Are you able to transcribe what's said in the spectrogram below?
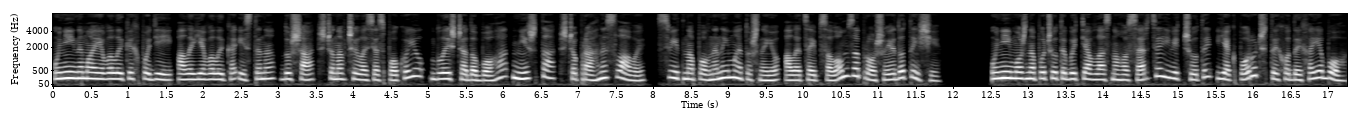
У ній немає великих подій, але є велика істина, душа, що навчилася спокою, ближча до Бога, ніж та, що прагне слави. Світ наповнений метушнею, але цей псалом запрошує до тиші. У ній можна почути биття власного серця і відчути, як поруч тихо дихає Бог.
